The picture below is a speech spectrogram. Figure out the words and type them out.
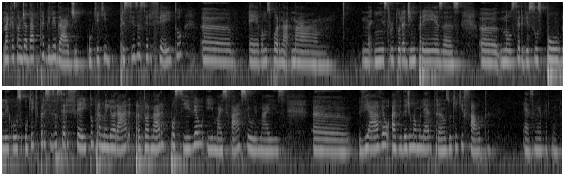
na questão de adaptabilidade? O que, que precisa ser feito, ah, eh, vamos supor, na, na- na- em estrutura de empresas, nos serviços públicos, o que, que precisa ser feito para melhorar, para tornar possível e mais fácil e mais ah, viável a vida de uma mulher trans? O que, que falta? Essa é a minha pergunta.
